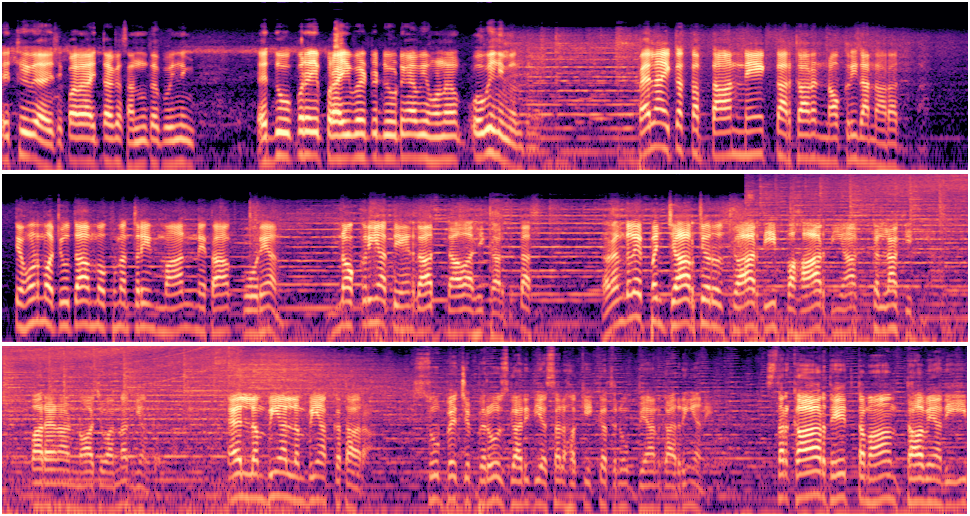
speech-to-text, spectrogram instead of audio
ਇੱਥੇ ਵੀ ਆਏ ਸੀ ਪਰ ਅੱਜ ਤੱਕ ਸਾਨੂੰ ਤਾਂ ਕੋਈ ਨਹੀਂ ਇਦੋਂ ਉੱਪਰ ਇਹ ਪ੍ਰਾਈਵੇਟ ਡਿਊਟੀਆਂ ਵੀ ਹੁਣ ਉਹ ਵੀ ਨਹੀਂ ਮਿਲਦੀਆਂ। ਪਹਿਲਾਂ ਇੱਕ ਕਪਤਾਨ ਨੇ ਘਰ ਘਰ ਨੌਕਰੀ ਦਾ ਨਾਰਾ ਦਿੱਤਾ ਤੇ ਹੁਣ ਮੌਜੂਦਾ ਮੁੱਖ ਮੰਤਰੀ ਮਾਨ ਨੇ ਤਾਂ ਗੋਰਿਆਂ ਨੂੰ ਨੌਕਰੀਆਂ ਦੇਣ ਦਾ ਦਾਅਵਾ ਹੀ ਕਰ ਦਿੱਤਾ ਸੀ ਰੰਗਲੇ ਪੰਜਾਬ 'ਚ ਰੋਜ਼ਗਾਰ ਦੀ ਬਹਾਰ ਦੀਆਂ ਗੱਲਾਂ ਕੀਤੀਆਂ ਪਰ ਇਹਨਾਂ ਨੌਜਵਾਨਾਂ ਦੀਆਂ ਗੱਲਾਂ ਇਹ ਲੰਬੀਆਂ ਲੰਬੀਆਂ ਕਤਾਰਾਂ ਸੂਬੇ 'ਚ ਬੇਰੋਜ਼ਗਾਰੀ ਦੀ ਅਸਲ ਹਕੀਕਤ ਨੂੰ ਬਿਆਨ ਕਰ ਰਹੀਆਂ ਨੇ ਸਰਕਾਰ ਦੇ तमाम ਦਾਅਵਿਆਂ ਦੀ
